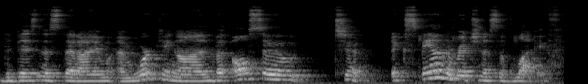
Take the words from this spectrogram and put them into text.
the business that I'm, I'm working on, but also to expand the richness of life.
